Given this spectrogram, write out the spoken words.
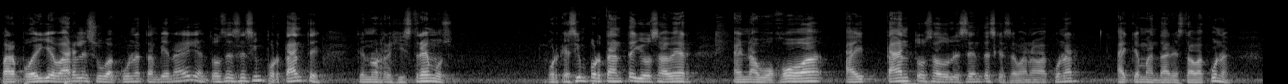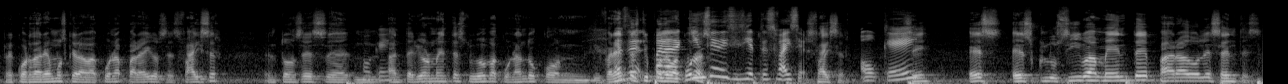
para poder llevarle su vacuna también a ella. Entonces es importante que nos registremos, porque es importante yo saber en Navojoa hay tantos adolescentes que se van a vacunar, hay que mandar esta vacuna. Recordaremos que la vacuna para ellos es Pfizer, entonces, eh, anteriormente estuvimos vacunando con diferentes tipos de vacunas. Para 15 17 es Pfizer. Pfizer. Ok. Sí, es exclusivamente para adolescentes,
